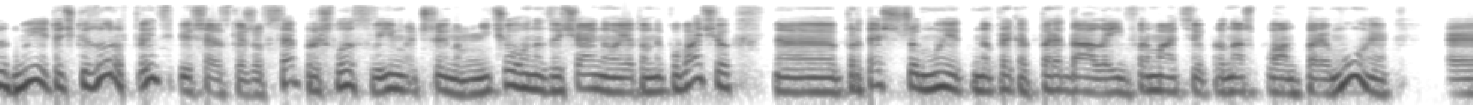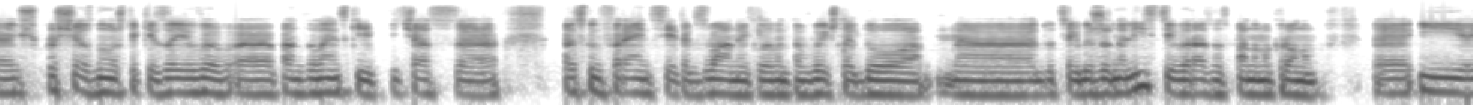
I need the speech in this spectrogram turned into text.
з моєї точки зору, в принципі, ще раз кажу, все пройшло своїм чином. Нічого надзвичайного я там не побачив. Е, Про те, що ми, наприклад, передали інформацію про наш план перемоги. Е, про що знову ж таки заявив е, пан Зеленський під час е, прес-конференції, так званої, коли вони там вийшли до до цих до журналістів разом з паном Макроном, і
